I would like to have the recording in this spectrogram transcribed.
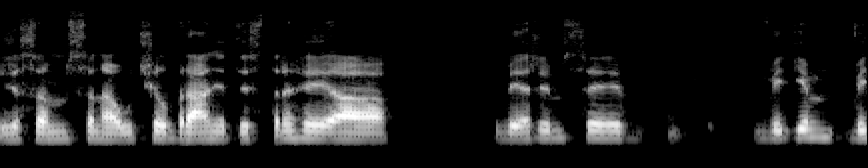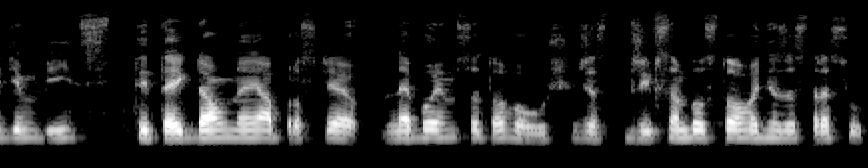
že jsem se naučil bránit ty strhy a věřím si, vidím, vidím víc ty takedowny a prostě nebojím se toho už, že dřív jsem byl z toho hodně ze stresu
